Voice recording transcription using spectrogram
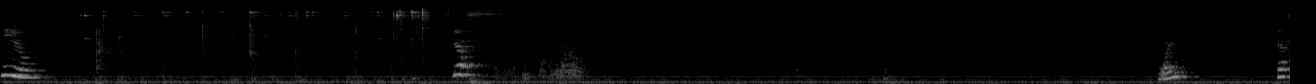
Heel. Yes. Wait. Yes.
